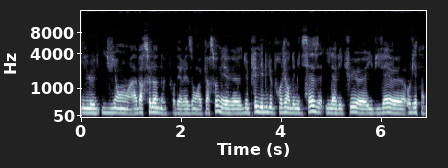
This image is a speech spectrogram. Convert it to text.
il, vit à Barcelone pour des raisons euh, perso, mais depuis le début du projet en 2016, il a vécu, il vivait au Vietnam.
